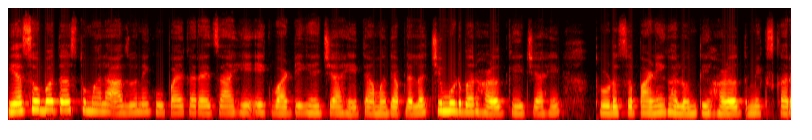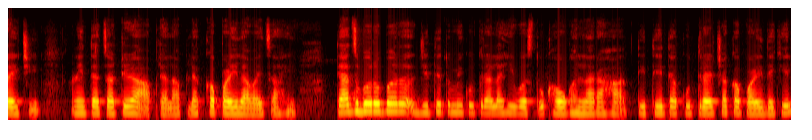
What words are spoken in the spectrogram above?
यासोबतच तुम्हाला अजून एक उपाय करायचा आहे. एक वाटी घ्यायची आहे. त्यामध्ये आपल्याला चिमूटभर हळद घ्यायची आहे. थोडंसं पाणी घालून ती हळद मिक्स करायची आणि त्याचा टिळा आपल्याला आपल्या कपाळी लावायचा आहे. त्याचबरोबर जिथे तुम्ही कुत्र्याला ही वस्तू खाऊ घालणार आहात तिथे त्या कुत्र्याच्या कपाळी देखील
